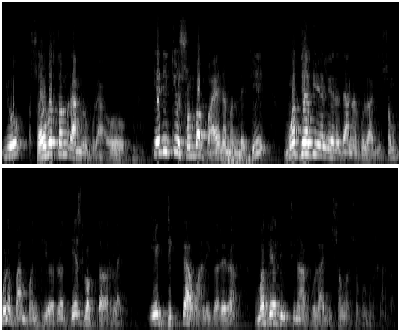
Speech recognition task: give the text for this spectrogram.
यो सर्वोत्तम राम्रो कुरा हो। यदि त्यो सम्भव भएन भनेदेखि मध्यदीय लिएर जानको लागि सम्पूर्ण वामपन्थीहरू र देशभक्तहरूलाई एक ढिक्का उहाँले गरेर मध्यदीय चुनावको लागि सङ्घर्षको घोषणा गर्नु।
